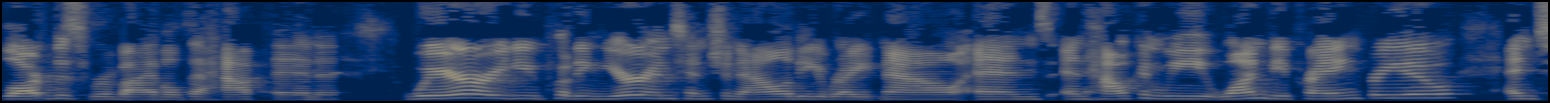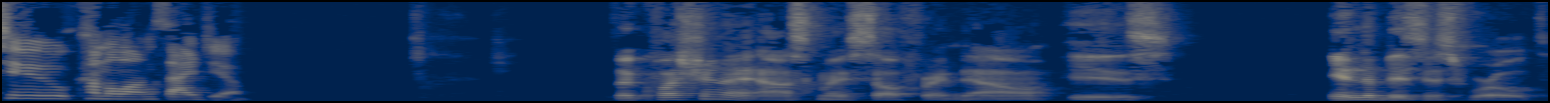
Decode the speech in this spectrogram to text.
largest revival to happen where are you putting your intentionality right now and and how can we one be praying for you and two come alongside you the question i ask myself right now is in the business world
